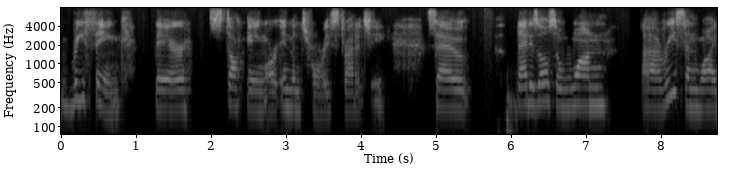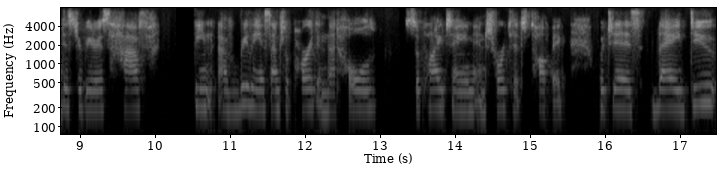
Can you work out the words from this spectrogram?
rethink their stocking or inventory strategy. So that is also one uh, reason why distributors have been a really essential part in that whole supply chain and shortage topic, which is they do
